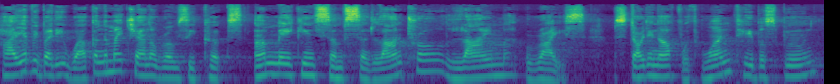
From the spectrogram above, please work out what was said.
Hi everybody, welcome to my channel Rosie Cooks. I'm making some cilantro lime rice. Starting off with one tablespoon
